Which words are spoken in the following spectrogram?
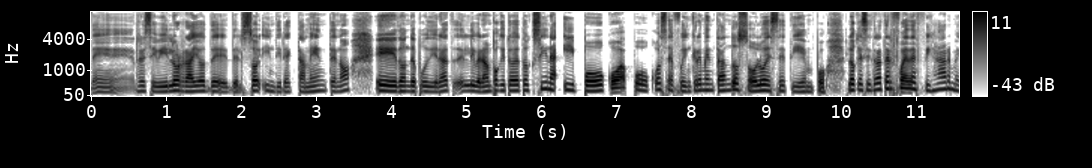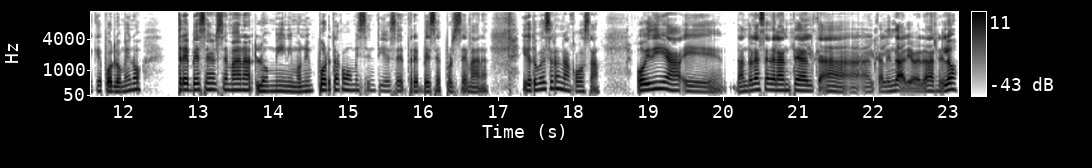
eh, recibir los rayos del sol indirectamente, ¿no? Eh, donde pudiera liberar un poquito de toxina y poco a poco se fue incrementando solo ese tiempo. Lo que sí traté fue de fijarme que por lo menos tres veces la semana, lo mínimo, no importa cómo me sintiese, tres veces por semana. Y yo te voy a decir una cosa, hoy día, eh, dándole hacia adelante al, calendario, ¿verdad? Al reloj,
